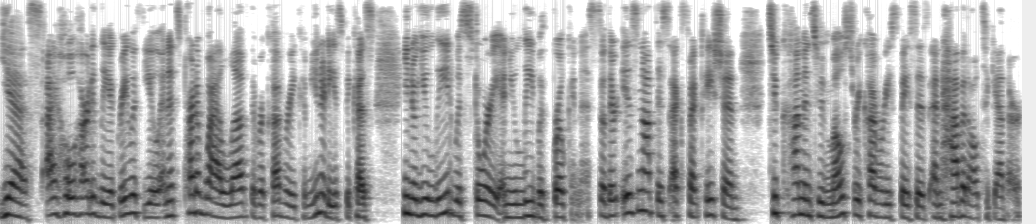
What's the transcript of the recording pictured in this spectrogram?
Yes, I wholeheartedly agree with you. And it's part of why I love the recovery communities because, you know, you lead with story and you lead with brokenness. So there is not this expectation to come into most recovery spaces and have it all together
